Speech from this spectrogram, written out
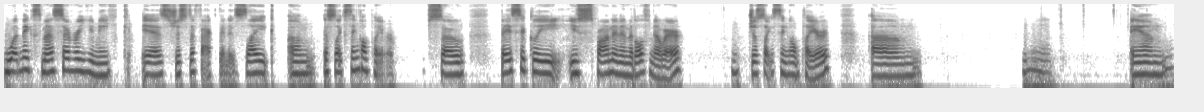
what makes my server unique is just the fact that it's like, um, it's like single player. So basically, you spawn in the middle of nowhere, just like single player. Um, and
